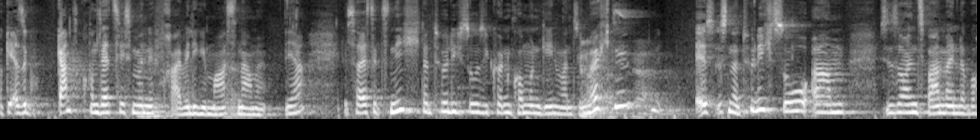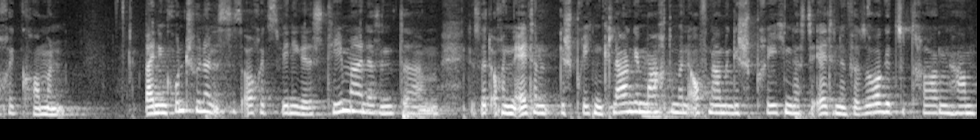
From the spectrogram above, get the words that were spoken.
Okay, also ganz grundsätzlich ist mir eine freiwillige Maßnahme. Ja? Das heißt jetzt nicht natürlich so, Sie können kommen und gehen, wann Sie ja, möchten. Ja. Es ist natürlich so, ähm, Sie sollen zweimal in der Woche kommen. Bei den Grundschülern ist das auch jetzt weniger das Thema. Da sind, ähm, das wird auch in den Elterngesprächen klar gemacht und in Aufnahmegesprächen, dass die Eltern eine Sorge zu tragen haben.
